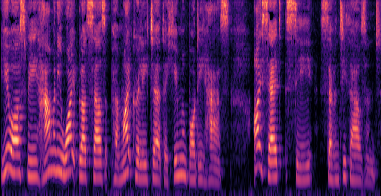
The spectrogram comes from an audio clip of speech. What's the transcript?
You asked me how many white blood cells per microliter the human body has. I said C, 70,000.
